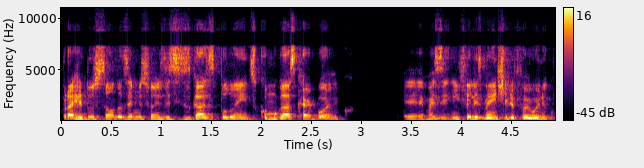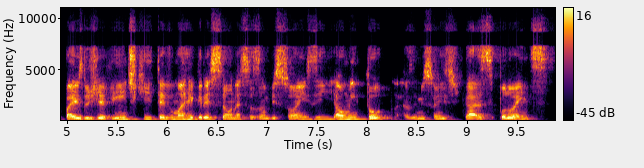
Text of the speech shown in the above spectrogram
para a redução das emissões desses gases poluentes, como o gás carbônico. É, mas, infelizmente, ele foi o único país do G20 que teve uma regressão nessas ambições e aumentou as emissões de gases poluentes.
